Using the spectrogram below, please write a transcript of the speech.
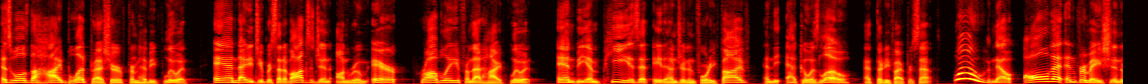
as well as the high blood pressure from heavy fluid, and 92% of oxygen on room air, probably from that high fluid. And BNP is at 845, and the echo is low at 35%. Woo! Now, all that information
